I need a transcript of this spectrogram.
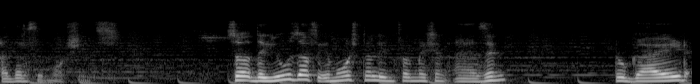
others' emotions? So, the use of emotional information as in to guide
